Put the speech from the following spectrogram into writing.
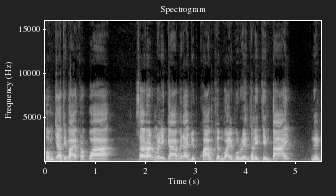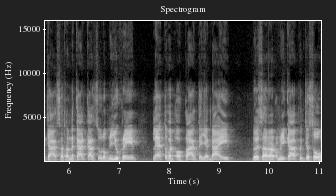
ผมจะอธิบายครับว่า สหรัฐอเมริกาไม่ได้หยุดความเคลื่อนไหวบริเวณทะเลจีนใต้ เนื่องจากสถานการณ์การสู้รบในยูเครน และตะวันออกกลางแต่อย่างใด โดยสหรัฐอเมริกาเพิ่งจะส่ง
